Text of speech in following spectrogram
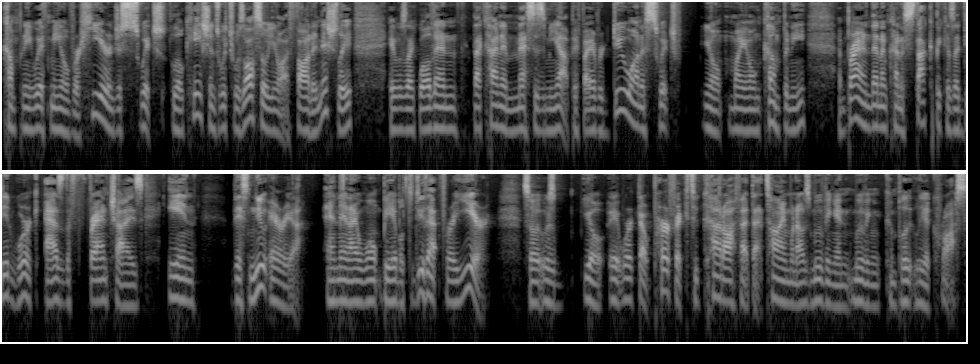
company with me over here and just switch locations which was also you know i thought initially. It was like well then that kind of messes me up. If i ever do want to switch you know my own company and brand then i'm kind of stuck because i did work as the franchise in this new area and then i won't be able to do that for a year. So it was you know, it worked out perfect to cut off at that time when I was moving and moving completely across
